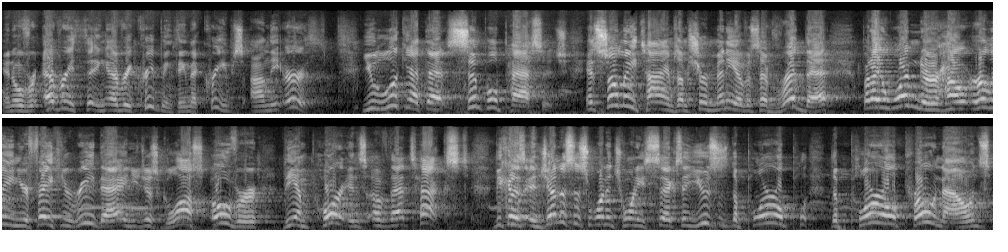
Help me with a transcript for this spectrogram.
and over everything, every creeping thing that creeps on the earth. You look at that simple passage, and so many times, I'm sure many of us have read that, but I wonder how early in your faith you read that and you just gloss over the importance of that text. Because in Genesis 1 and 26, it uses the plural, the plural pronouns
